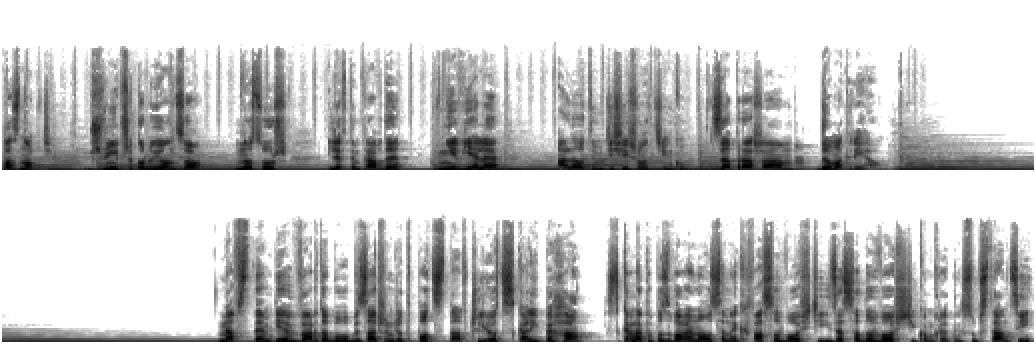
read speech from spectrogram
paznokci. Brzmi przekonująco? No cóż, ile w tym prawdy? Niewiele, ale o tym w dzisiejszym odcinku. Zapraszam do materiału. Na wstępie warto byłoby zacząć od podstaw, czyli od skali pH. Skala ta pozwala na ocenę kwasowości i zasadowości konkretnych substancji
